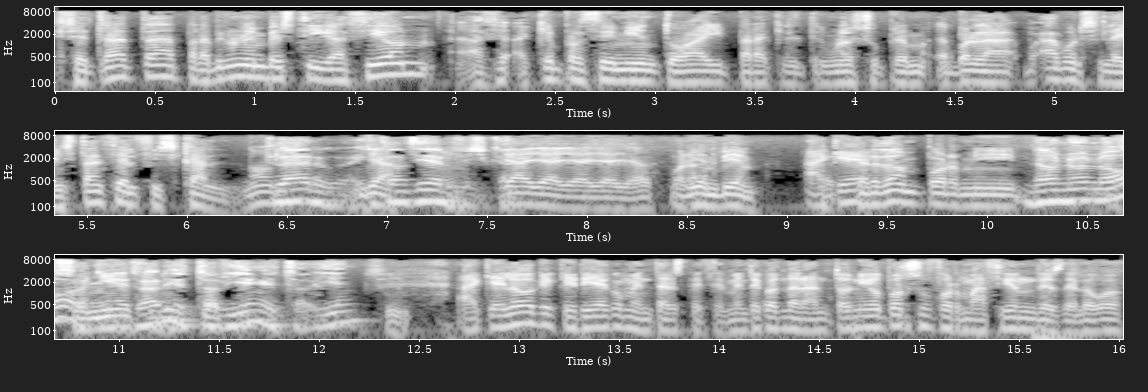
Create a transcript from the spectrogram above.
se trata, para abrir una investigación, ¿hacia- ¿a qué procedimiento hay para que el Tribunal Supremo... eh, bueno, la- ah, bueno, sí, la instancia del fiscal, ¿no? Claro, la Ya. instancia del fiscal. Ya, ya, ya, ya, ya. Bueno, bien, bien. ¿A qué- Perdón por mi... No, no, no, al contrario, está bien, está bien. Sí. Aquí algo que quería comentar especialmente con don Antonio por su formación, desde luego,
